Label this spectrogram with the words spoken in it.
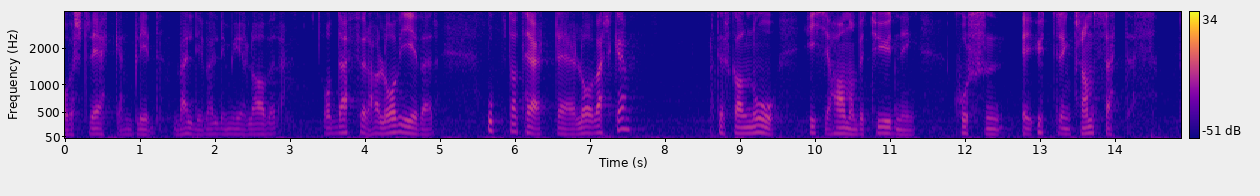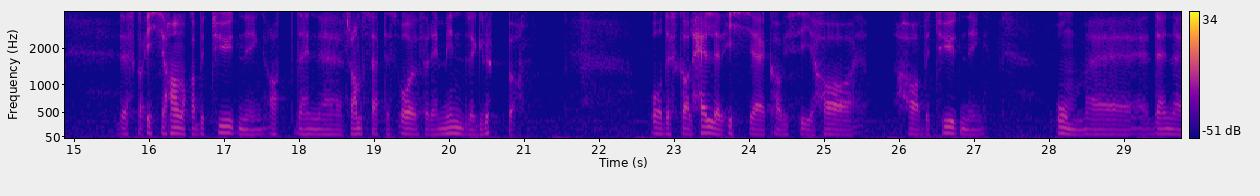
over streken blitt veldig, veldig mye lavere og derfor har lovgiver oppdatert lovverket. Det skal nå ikke ha noen betydning hvordan ei ytring framsettes. Det skal ikke ha noen betydning at den eh, framsettes overfor en mindre gruppe. Og det skal heller ikke hva vi sier, ha, ha betydning om eh, denne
